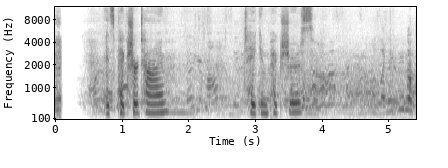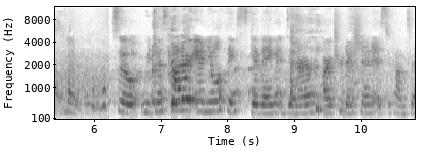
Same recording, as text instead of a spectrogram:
yeah. It's picture time. Taking pictures. So we just had our annual Thanksgiving dinner. Our tradition is to come to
